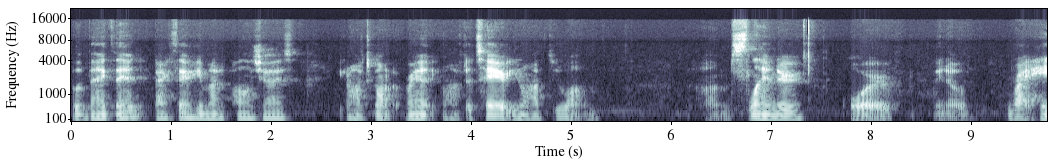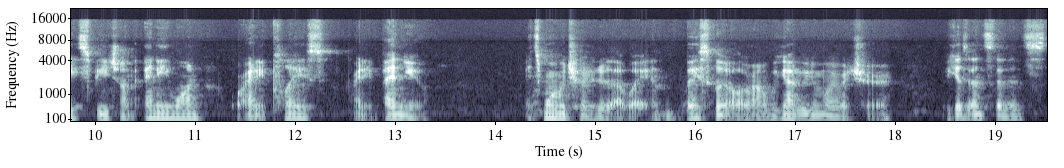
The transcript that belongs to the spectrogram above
But back then, back there, he might apologize. You don't have to go on a rant. You don't have to tear. You don't have to um, um slander or you know write hate speech on anyone or any place or any venue it's more mature to do that way. And basically, all around, we got to be more mature because incidents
